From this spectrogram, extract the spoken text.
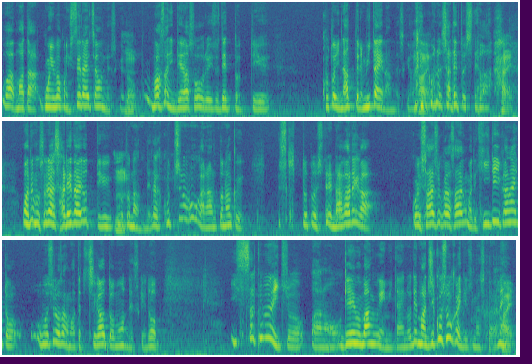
はまたゴミ箱に捨てられちゃうんですけど、うん、まさに「デラソウル・イズ・デッド」っていうことになってるみたいなんですけどね、このシャレとしては。まあ、でもそれはシャレだよっていうことなんで、だからこっちの方がなんとなくスキットとして流れがこれ最初から最後まで聞いていかないと面白さがまた違うと思うんですけど1作目は一応あのゲーム番組みたいので、まあ、自己紹介できますからね。はい、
